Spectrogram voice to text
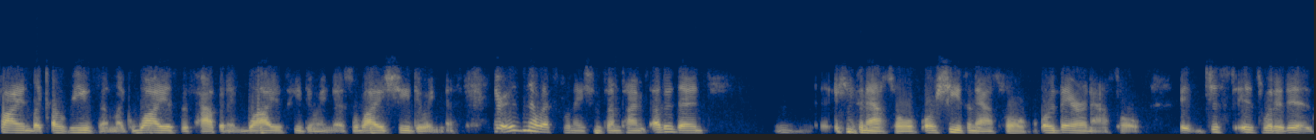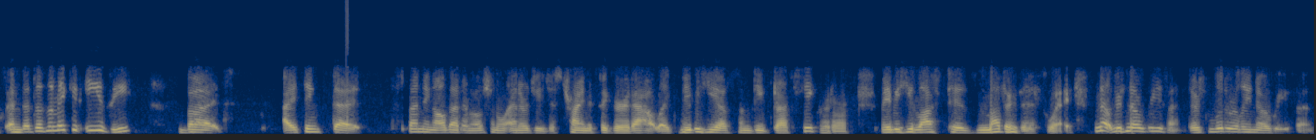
find like a reason, like why is this happening? Why is he doing this? Why is she doing this? There is no explanation sometimes other than he's an asshole, or she's an asshole, or they're an asshole. It just is what it is, and that doesn't make it easy, but I think that spending all that emotional energy just trying to figure it out. Like maybe he has some deep dark secret, or maybe he lost his mother this way. No, there's no reason. There's literally no reason.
